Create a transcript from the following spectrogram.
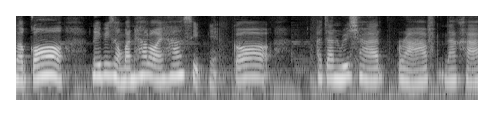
แล้วก็ในปี 2550 เนี่ย ก็อาจารย์ริชาร์ดราฟนะคะ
